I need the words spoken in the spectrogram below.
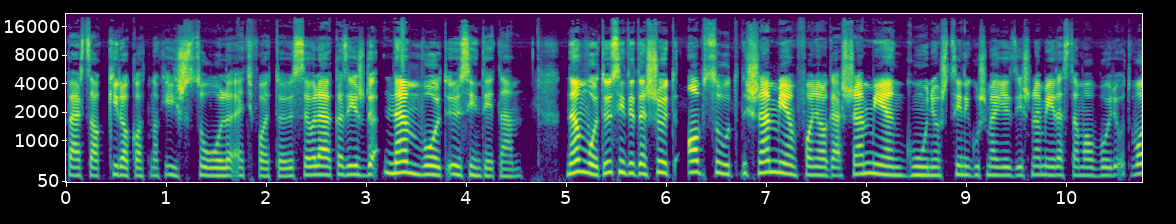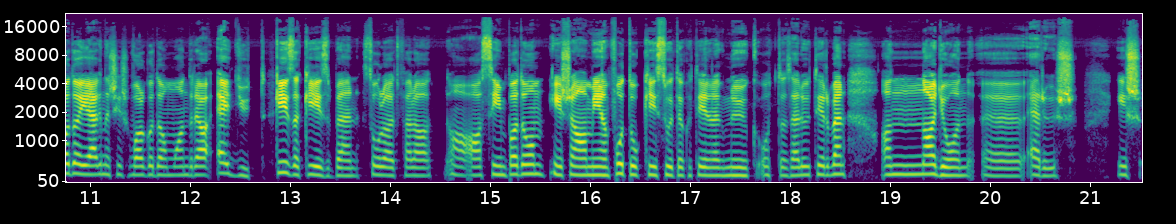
persze a kirakatnak is szól egyfajta összeölelkezés, de nem volt őszintétlen. Nem volt őszintétlen, sőt, abszolút semmilyen fanyalgás, semmilyen gúnyos, cinikus megjegyzés nem éreztem abból, hogy ott Vadai Ágnes és Vargadam Andrea együtt, kéz a kézben szólalt fel a, a, a színpadon, és amilyen fotók készültek, hogy tényleg nők ott az előtérben, a nagyon ö, erős és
